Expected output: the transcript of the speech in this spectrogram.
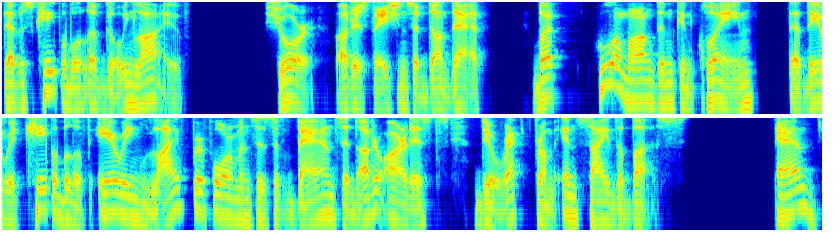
that was capable of going live. Sure, other stations have done that, but who among them can claim that they were capable of airing live performances of bands and other artists direct from inside the bus? And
